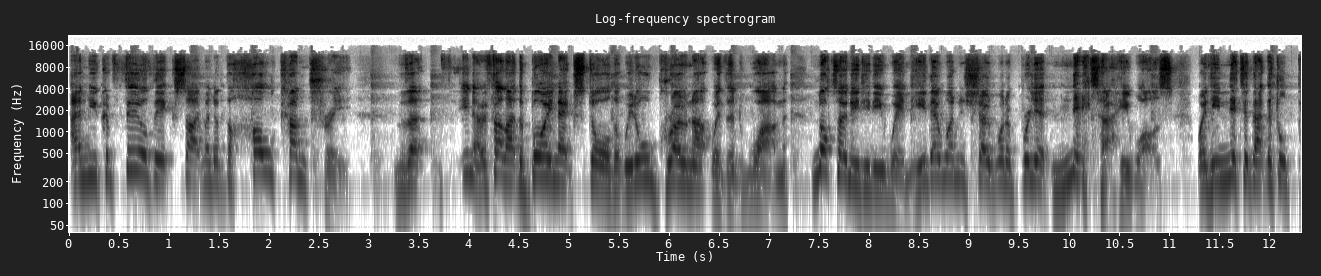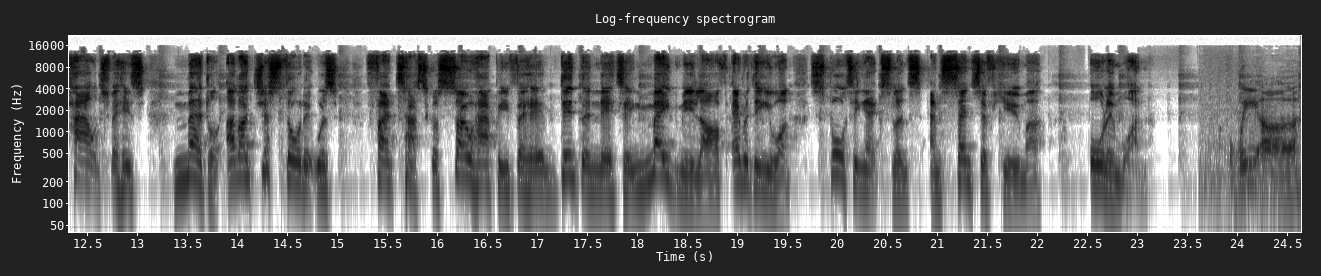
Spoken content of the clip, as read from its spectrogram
And you could feel the excitement of the whole country that you know it felt like the boy next door that we'd all grown up with had won. Not only did he win he then went and showed what a brilliant knitter he was when he knitted that little pouch for his medal. And i just thought it was fantastic. I was so happy for him. Did the knitting made me laugh everything you want. Sporting excellence and sense of humor all in one. We are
